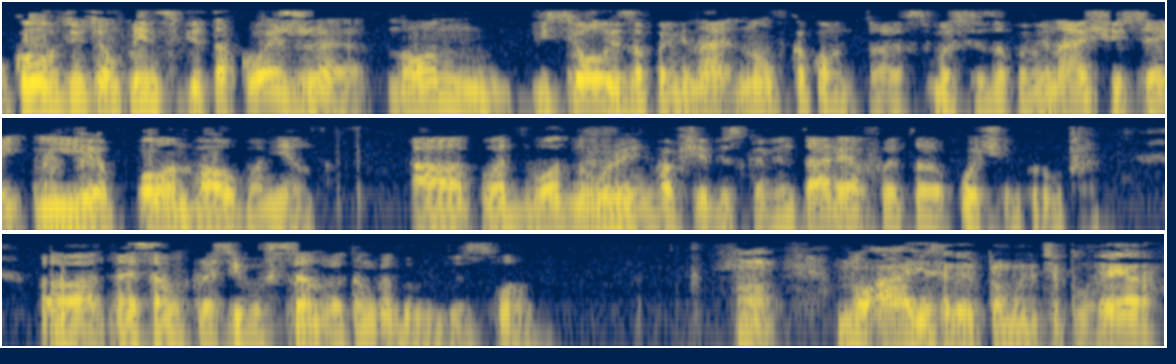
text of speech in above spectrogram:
Call of Duty он, в принципе, такой же, но он веселый, запоминающийся, ну, в каком-то смысле запоминающийся и полон вау-моментов. А подводный уровень вообще без комментариев, это очень круто. А, одна из самых красивых сцен в этом году, безусловно. Хм. Ну, а если говорить про мультиплеер?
